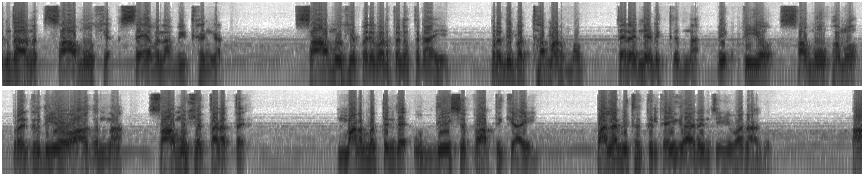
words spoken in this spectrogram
എന്താണ് സാമൂഹ്യ സേവന വിധങ്ങൾ? സാമൂഹ്യ പരിവർത്തനത്തിനായി പ്രതിബദ്ധ മർമ്മം തെരഞ്ഞെടുക്കുന്ന വ്യക്തിയോ സമൂഹമോ പ്രകൃതിയോ ആകുന്ന സാമൂഹ്യ തലത്തെ മർമ്മത്തിന്റെ ഉദ്ദേശപ്രാപ്തിക്കായി പല വിധത്തിൽ കൈകാര്യം ചെയ്യുവാനാകും. ആ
